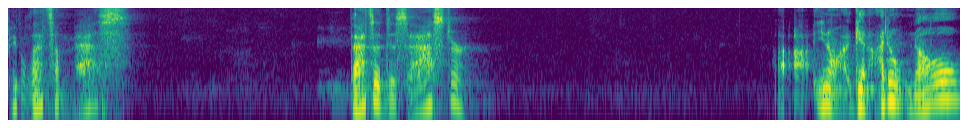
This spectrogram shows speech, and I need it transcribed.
People, that's a mess. That's a disaster. I, you know, again, I don't know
